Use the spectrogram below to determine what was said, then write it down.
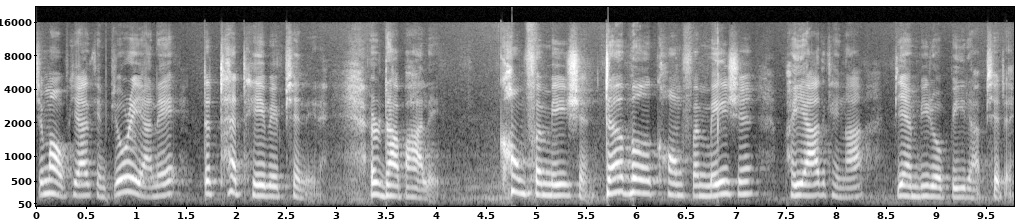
ကျမကိုဖះသခင်ပြောတဲ့အရာနဲ့တစ်ထပ်သေးပဲဖြစ်နေတယ်အဲ့တော့ဒါပါလေ confirmation double confirmation ဖះသခင်ကပြန်ပြီးတော့ပေးတာဖြစ်တယ်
